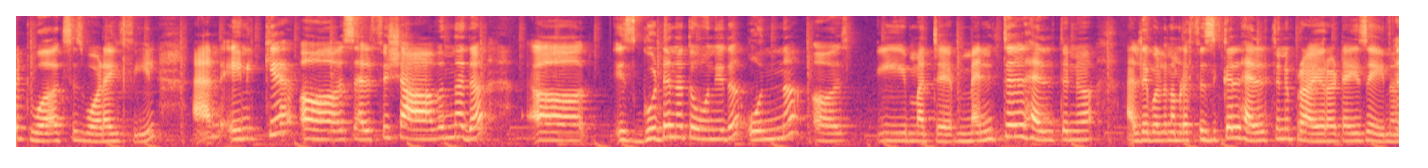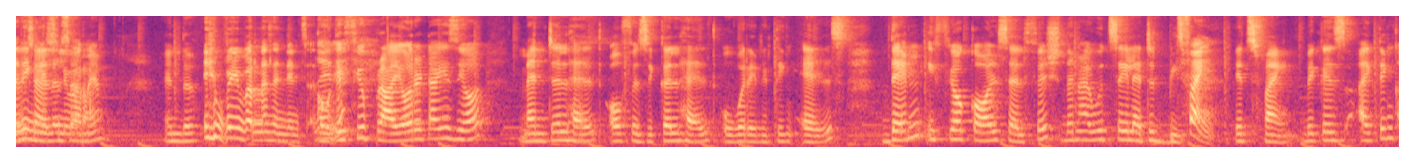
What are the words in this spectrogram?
it works is what I feel and എനിക്ക് സെൽഫിഷ് ആവുന്നത് ഇസ് ഗുഡ് എന്ന് തോന്നിയത് ഒന്ന് ഈ മറ്റേ മെന്റൽ ഹെൽത്തിന് അതേപോലെ നമ്മുടെ ഫിസിക്കൽ ഹെൽത്തിന് പ്രയോറിറ്റൈസ് ചെയ്യുന്നത് ചില സമയം എന്ത്? ഇപ്പൊ ഈ പറഞ്ഞ sentence if you prioritize your mental health or physical health over anything else then if you're called selfish then i would say let it be. Fine it's fine because I think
